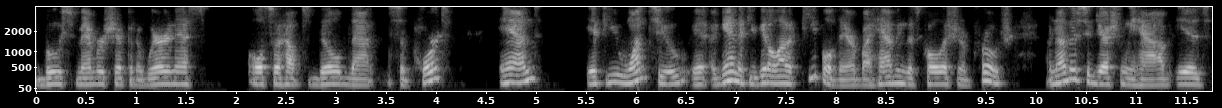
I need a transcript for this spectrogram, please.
boost membership and awareness also helps build that support. And if you want to, again, if you get a lot of people there by having this coalition approach, another suggestion we have is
